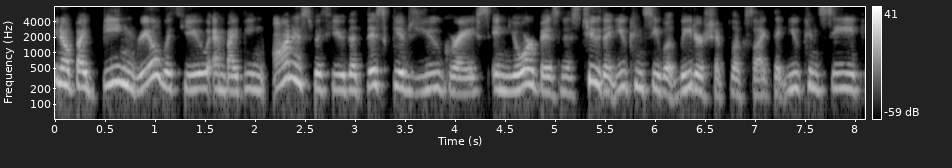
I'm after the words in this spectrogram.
you know, by being real with you and by being honest with you, that this gives you grace in your business too, that you can see what leadership looks like, that you can see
